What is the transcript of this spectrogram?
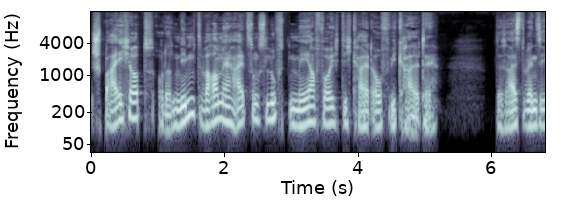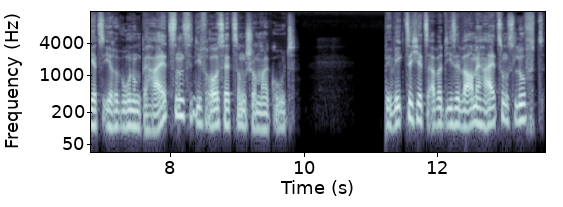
speichert oder nimmt warme Heizungsluft mehr Feuchtigkeit auf wie kalte. Das heißt, wenn Sie jetzt Ihre Wohnung beheizen, sind die Voraussetzungen schon mal gut. Bewegt sich jetzt aber diese warme Heizungsluft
